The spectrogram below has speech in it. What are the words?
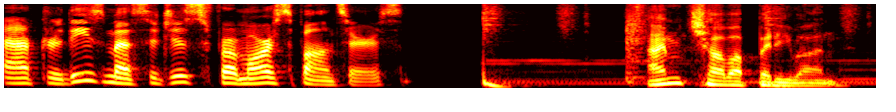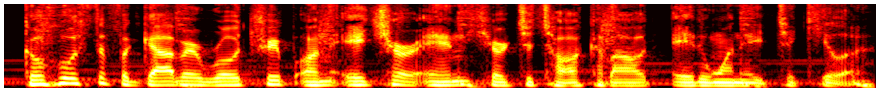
after these messages from our sponsors. I'm Chava Periban, co host of Agave Road Trip on HRN, here to talk about 818 Tequila.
